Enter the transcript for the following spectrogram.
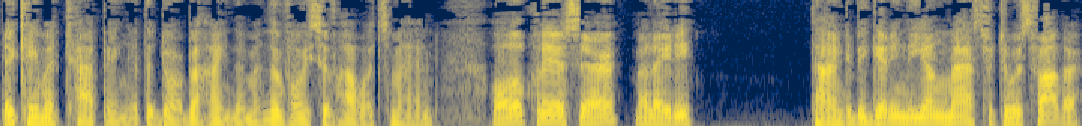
There came a tapping at the door behind them, and the voice of Hawat's man. "'All clear, sir, my lady. Time to be getting the young master to his father.'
